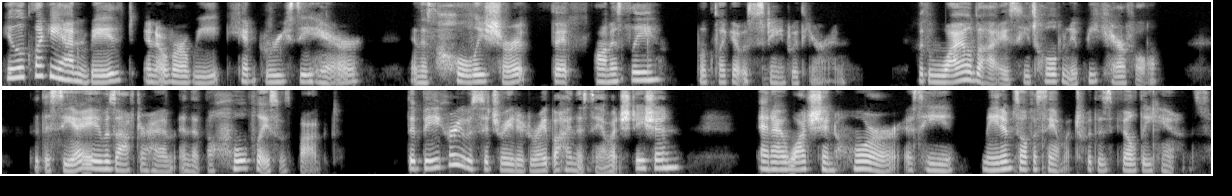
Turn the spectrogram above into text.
He looked like he hadn't bathed in over a week. He had greasy hair and this holey shirt that honestly looked like it was stained with urine. With wild eyes, he told me to be careful, that the CIA was after him and that the whole place was bugged. The bakery was situated right behind the sandwich station, and I watched in horror as he made himself a sandwich with his filthy hands.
